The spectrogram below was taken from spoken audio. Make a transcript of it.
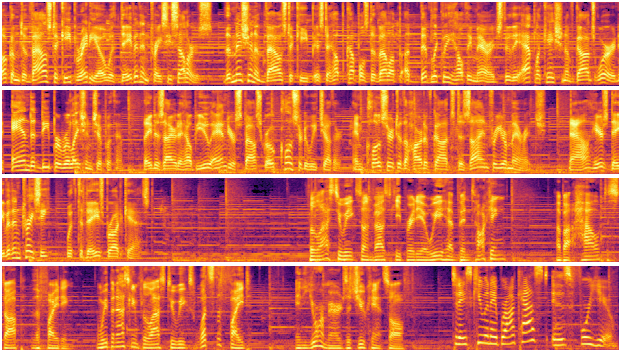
Welcome to Vows to Keep Radio with David and Tracy Sellers. The mission of Vows to Keep is to help couples develop a biblically healthy marriage through the application of God's Word and a deeper relationship with Him. They desire to help you and your spouse grow closer to each other and closer to the heart of God's design for your marriage. Now, here's David and Tracy with today's broadcast. For the last two weeks on Vows to Keep Radio, we have been talking about how to stop the fighting. And we've been asking for the last two weeks, what's the fight in your marriage that you can't solve? Today's Q&A broadcast is for you.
